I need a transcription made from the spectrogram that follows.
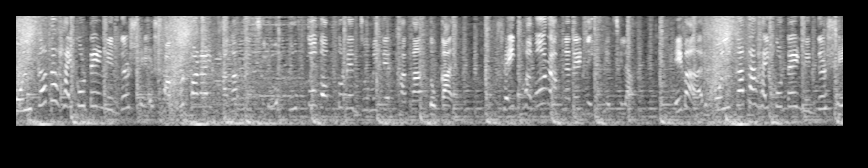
কলকাতা হাইকোর্টের নির্দেশে সাগরপাড়ায় ভাঙা হয়েছিল পূর্ত দপ্তরের জমিতে থাকা দোকান। সেই খবর আপনাদের দেখিয়েছিলাম। এবার কলকাতা হাইকোর্টের নির্দেশে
